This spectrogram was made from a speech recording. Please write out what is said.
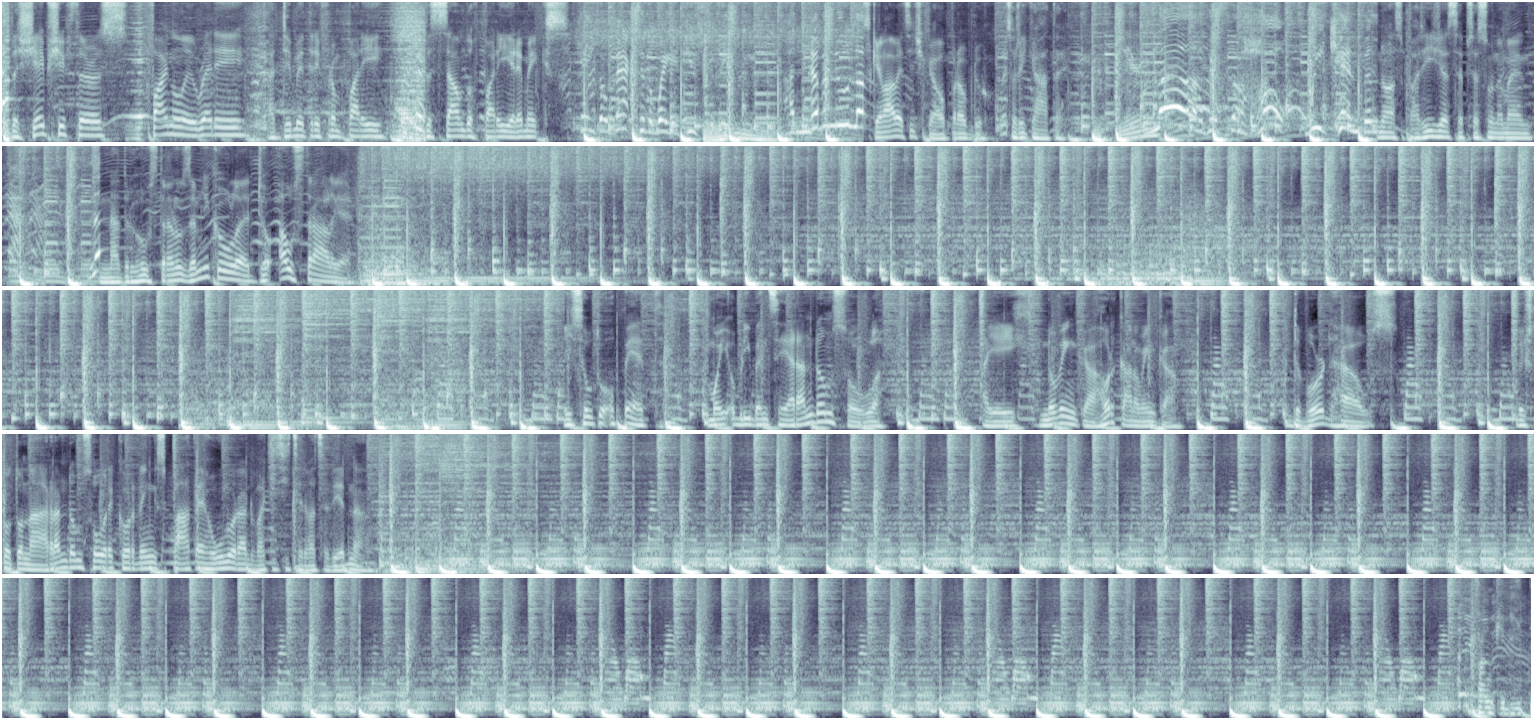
The Shapeshifters, Finally Ready a Dimitri from Paris, The Sound of Paris remix. Skvělá věcička, opravdu. Co říkáte? No a z Paříže se přesuneme na druhou stranu zeměkoule do Austrálie. Jsou tu opět moji oblíbenci Random Soul a jejich novinka, horká novinka The Word House. Vyšlo to na Random Soul Recordings 5. února 2021.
